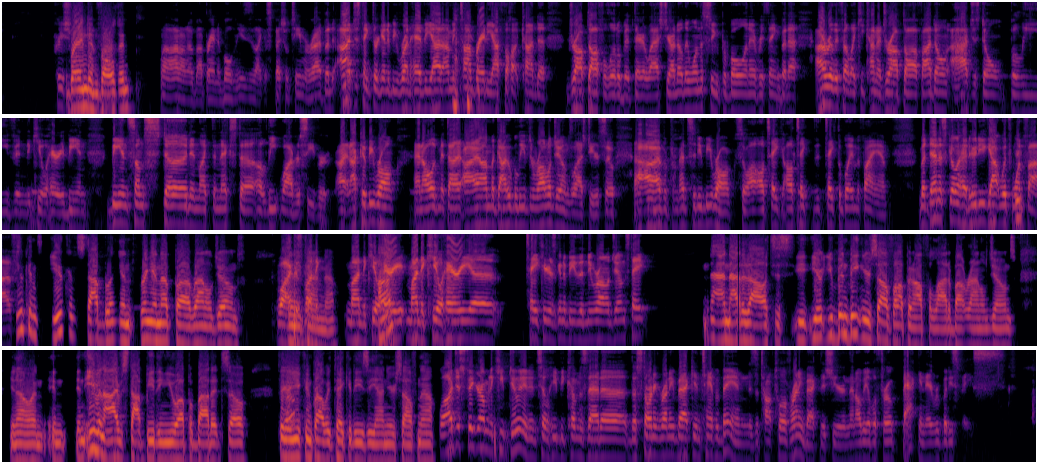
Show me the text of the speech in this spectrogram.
Pretty sure. Brandon. Bolden. Well, I don't know about Brandon Bolden. He's like a special teamer, right? But I just think they're going to be run heavy. I, I mean, Tom Brady, I thought kind of dropped off a little bit there last year. I know they won the Super Bowl and everything, but uh, I really felt like he kind of dropped off. I don't, I just don't believe in N'Keal Harry being being some stud and like the next uh, elite wide receiver. I, and I could be wrong, and I'll admit that I, I'm a guy who believed in Ronald Jones last year, so I, have a propensity to be wrong. So I'll, I'll take I'll take the, take the blame if I am. But Dennis, go ahead. Who do you got with one five? You can you can stop bringing bringing up uh, Ronald Jones. Why? Because my, now. my N'Keal Huh? Harry, my N'Keal Harry uh, take here is going to be the new Ronald Jones take. Nah, not at all. It's just you, you're, you've been beating yourself up an awful lot about Ronald Jones, you know, and and and even I've stopped beating you up about it. So figure you can probably take it easy on yourself now. Well, I just figure I'm going to keep doing it until he becomes that uh, the starting running back in Tampa Bay and is a top twelve running back this year, and then I'll be able to throw it back in everybody's face.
